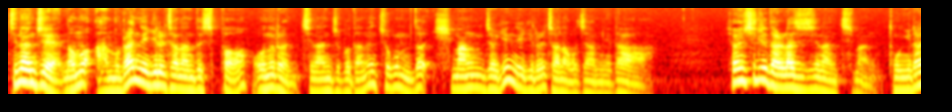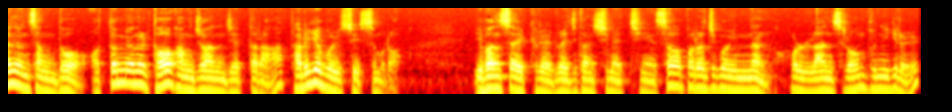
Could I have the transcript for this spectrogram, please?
지난주에 너무 암울한 얘기를 전한 듯 싶어 오늘은 지난주보다는 조금 더 희망적인 얘기를 전하고자 합니다. 현실이 달라지진 않지만 동일한 현상도 어떤 면을 더 강조하는지에 따라 다르게 보일 수 있으므로 이번 사이클의 레지던시 매칭에서 벌어지고 있는 혼란스러운 분위기를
